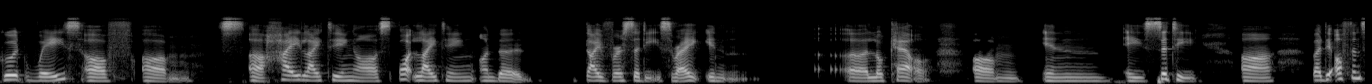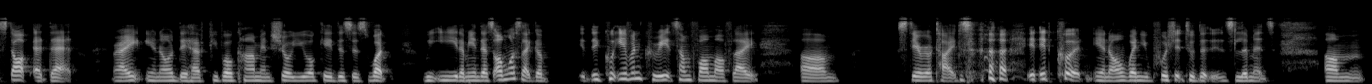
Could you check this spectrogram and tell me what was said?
good ways of um, uh, highlighting or spotlighting on the diversities, right, in a locale, um, in a city. Uh, but they often stop at that, right? You know, they have people come and show you, okay, this is what we eat. I mean, there's almost like a, it, it could even create some form of like, um, stereotypes. it, it could, you know, when you push it to the, its limits. Um,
